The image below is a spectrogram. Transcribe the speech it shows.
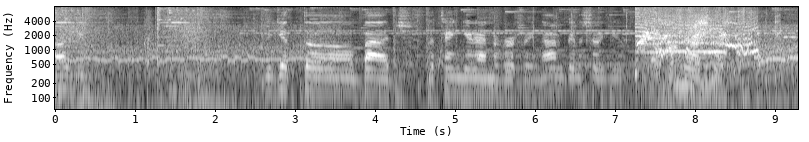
How you you get the badge, the 10 year anniversary. Now I'm gonna show you the character.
